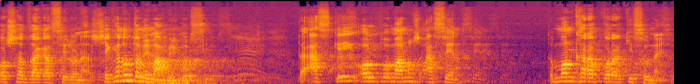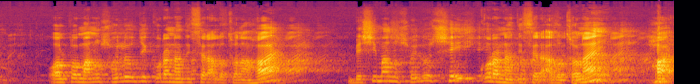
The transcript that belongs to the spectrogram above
বসার জায়গা ছিল না, সেখানেও তো আমি মাহফিল করছি। তা আজকেই অল্প মানুষ আছেন, তো মন খারাপ করার কিছু নাই। অল্প মানুষ হলেও যে কোরআন হাদিসের আলোচনা হয়, বেশি মানুষ হইলেও সেই কোরআন হাদিসের আলোচনায় হয়।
